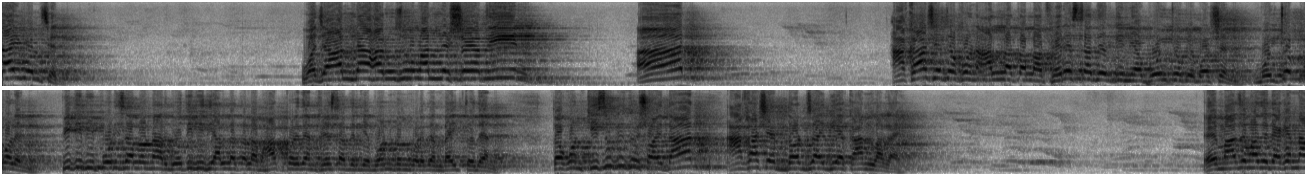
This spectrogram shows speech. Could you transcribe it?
তাই বলছেন। আর আকাশে যখন আল্লাহ তাল্লাহ ফেরেস্তাদেরকে নিয়ে বৈঠকে বসেন, বৈঠক করেন, পৃথিবী পরিচালনার গতিবিধি আল্লাহ তাল্লাহ ভাগ করে দেন ফেরেস্তাদেরকে বন্টন করে দেন, দায়িত্ব দেন, তখন কিছু কিছু শয়তান আকাশের দরজায় গিয়ে কান লাগায়। মাঝে মাঝে দেখেন না,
